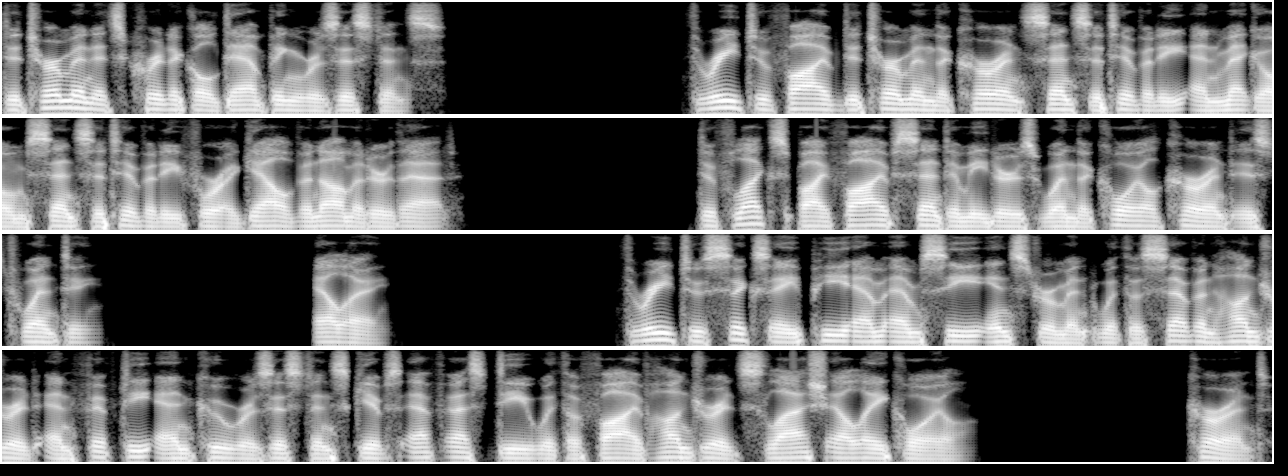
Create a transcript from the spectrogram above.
Determine its critical damping resistance. 3 to 5 Determine the current sensitivity and megohm sensitivity for a galvanometer that deflects by 5 cm when the coil current is 20 LA. 3 to 6 APMMC instrument with a 750 NQ resistance gives FSD with a 500 LA coil. Current.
